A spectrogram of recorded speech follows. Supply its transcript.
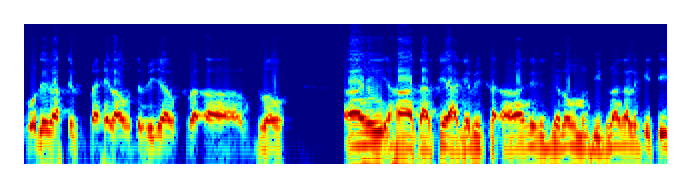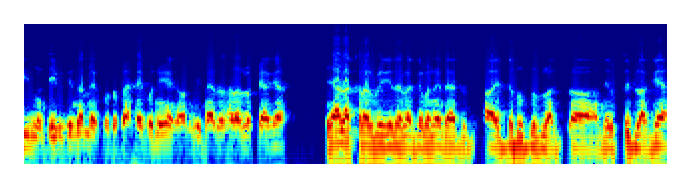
ਉਹਦੇ ਵਾਸਤੇ ਪੈਸੇ ਲਾਓ ਤੇ ਵੀਜ਼ਾ ਦਵਾਓ। ਅਸੀਂ ਹਾਂ ਕਰਕੇ ਆ ਗਏ ਵੀ ਆਵਾਂਗੇ। ਜਦੋਂ ਮਨਦੀਪ ਨਾਲ ਗੱਲ ਕੀਤੀ, ਮਨਦੀਪ ਕਹਿੰਦਾ ਮੇਰੇ ਕੋਲ ਤਾਂ ਪੈਸੇ ਕੋਈ ਨਹੀਂ ਹੈਗਾ ਹੁਣ ਮੈਂ ਤਾਂ ਸਾਰਾ ਲੁੱਟਿਆ ਗਿਆ। 50 ਲੱਖ ਰੁਪਏ ਦੇ ਲੱਗੇ ਬਨੇ ਤਾਂ ਇੱਧਰ ਉੱਧਰ ਲੱਗ- ਅਹ, ਦੇ ਉੱਤੇ ਲੱਗ ਗਿਆ।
